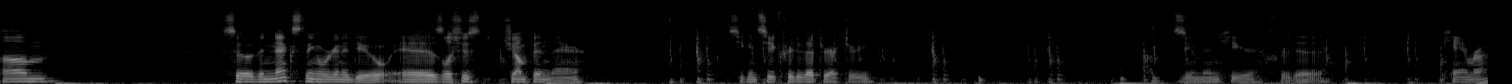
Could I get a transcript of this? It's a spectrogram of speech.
Um, so the next thing we're going to do is let's just jump in there. So you can see it created that directory. I'll zoom in here for the camera.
